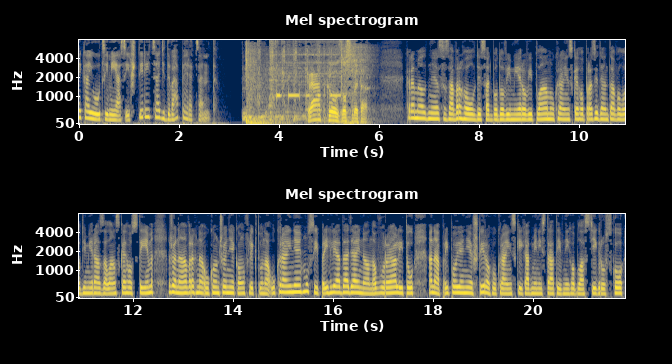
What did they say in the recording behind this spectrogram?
utekajúcimi asi 42% Krátko zo sveta. Kreml dnes zavrhol 10-bodový mierový plán ukrajinského prezidenta Volodymyra Zelenského s tým, že návrh na ukončenie konfliktu na Ukrajine musí prihliadať aj na novú realitu a na pripojenie štyroch ukrajinských administratívnych oblastí k Rusku.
